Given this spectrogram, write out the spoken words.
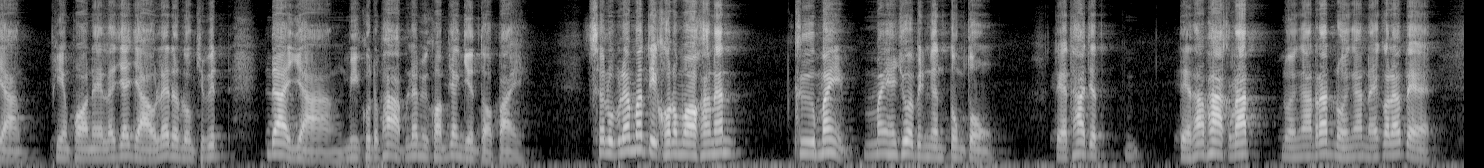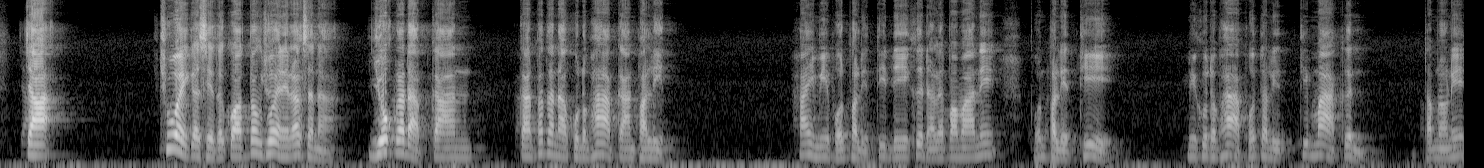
อย่างเพียงพอในระยะยาวและดำรงชีวิตได้อย่างมีคุณภาพและมีความยั่งยืนต่อไป สรุปแล้วมติครมอครั้งนั้น คือไม่ไม่ให้ช่วยเป็นเงินตรงๆ แต่ถ้าจะแต่ถ้าภาครัฐหน่วยงานรัฐหน่วยงานไหนก็แล้วแต่จะช่วยเกษตรกรต้องช่วยในลักษณะ ยกระดับการการพัฒนาคุณภาพการผลิต ให้มีผลผลิตที่ดีขึ้นอะไรประมาณนี้ ผลผลิตที่มีคุณภาพผลผลิตที่มากขึ้นทำนองนี้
